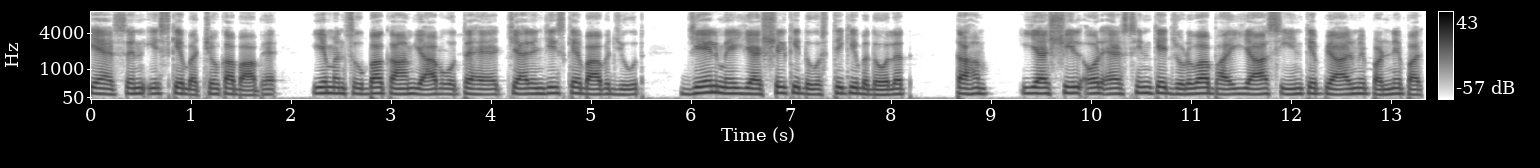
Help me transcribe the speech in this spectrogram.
कि एरसन इसके बच्चों का बाप है। ये मंसूबा कामयाब होता है, चैलेंजेस के बावजूद जेल में यशिल की दोस्ती की बदौलत। ताहम, यशिल और एरसिन के जुड़वा भाई यासीन के प्यार में पड़ने पर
